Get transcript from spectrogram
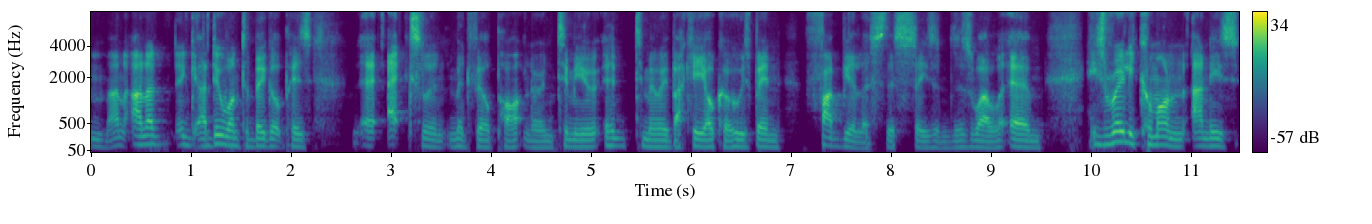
Mm, and, and I, I do want to big up his uh, excellent midfield partner in Tiémoué Tiémoué Bakayoko, who's been fabulous this season as well. Um, he's really come on, and he's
